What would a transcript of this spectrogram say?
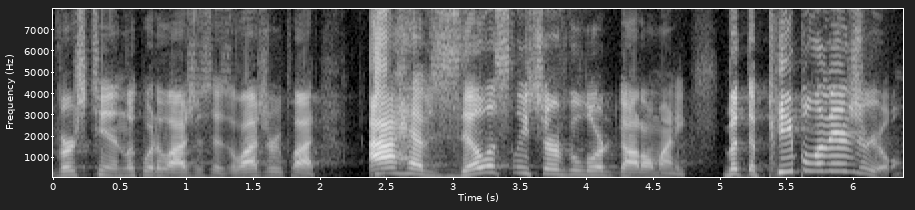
Verse 10, look what Elijah says. Elijah replied, I have zealously served the Lord God Almighty. But the people of Israel,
